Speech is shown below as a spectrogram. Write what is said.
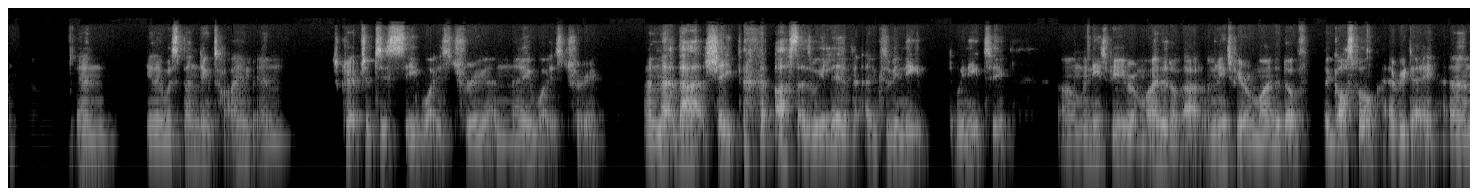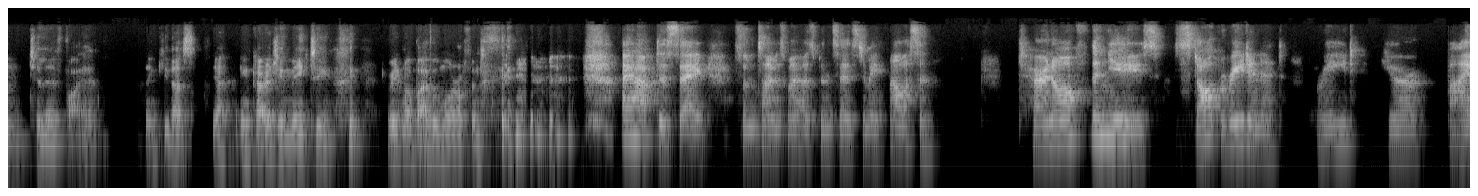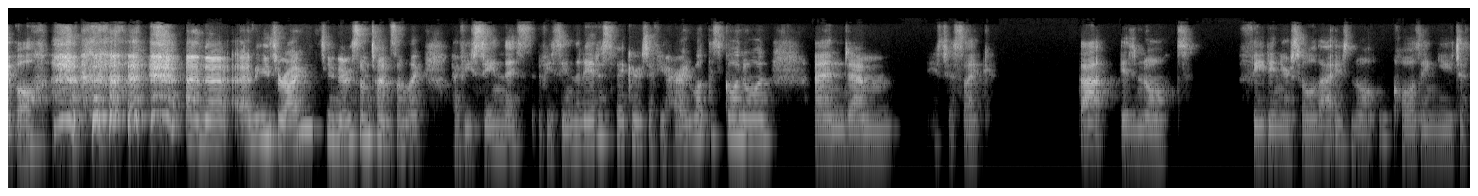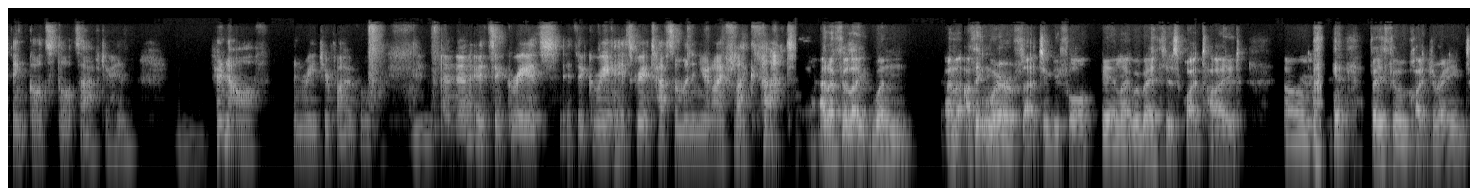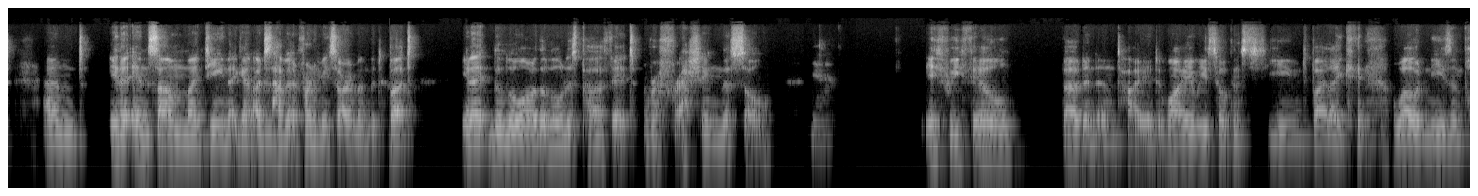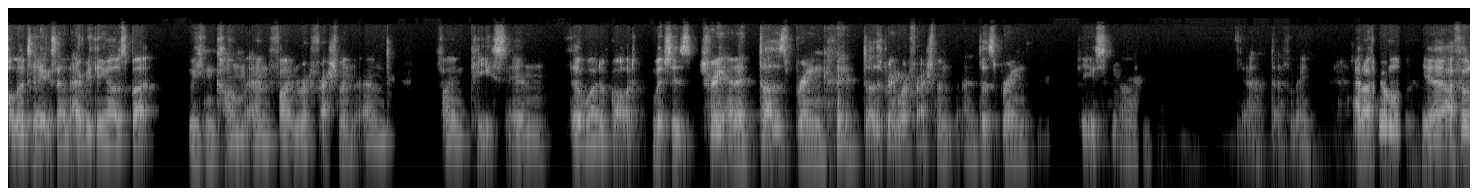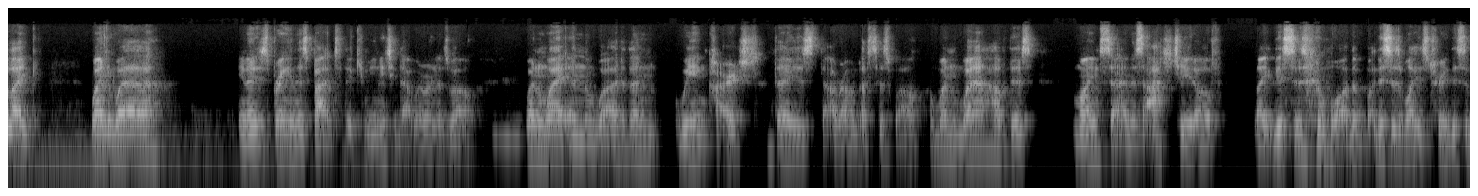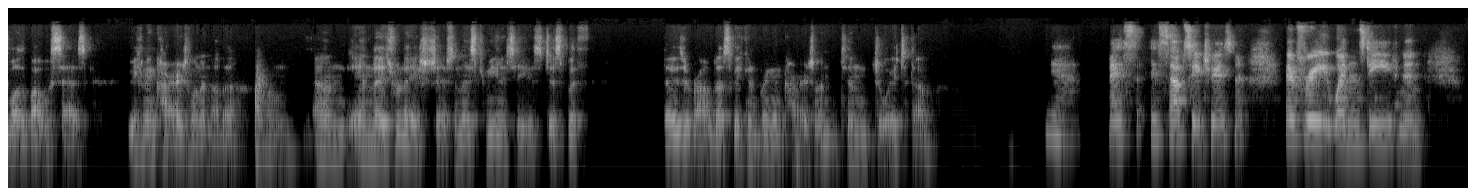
And, you know, we're spending time in scripture to see what is true and know what is true. And let that shape us as we live. And because we need, we need to. Um, we need to be reminded of that. And we need to be reminded of the gospel every day and to live by it. Thank you. That's, yeah, encouraging me to read my Bible more often. I have to say, sometimes my husband says to me, Alison, turn off the news, stop reading it, read your Bible. and uh, and he's right. You know, sometimes I'm like, have you seen this? Have you seen the latest figures? Have you heard what is going on? And um, he's just like, that is not feeding your soul. That is not causing you to think God's thoughts after Him. Turn it off and read your Bible. Mm. And uh, it's a great, it's a great, it's great to have someone in your life like that. and I feel like when, and I think we were reflecting before, being like, we're both just quite tired. Um, both feel quite drained. And, you know, in Psalm 19, again, I just have it in front of me, so I remembered. But, you know, the law of the Lord is perfect, refreshing the soul. Yeah. If we feel burdened and tired, why are we so consumed by like world news and politics and everything else? But we can come and find refreshment and find peace in the word of God, which is true, and it does bring it does bring refreshment and it does bring peace. Yeah. Um, yeah, definitely. And I feel yeah, I feel like when we're you know just bringing this back to the community that we're in as well. When we're in the word, then we encourage those around us as well. When we have this mindset and this attitude of like this is what the this is what is true. This is what the Bible says. We can encourage one another, um, and in those relationships and those communities, just with those around us, we can bring encouragement and joy to them. Yeah, it's it's absolutely true, isn't it? Every Wednesday evening,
